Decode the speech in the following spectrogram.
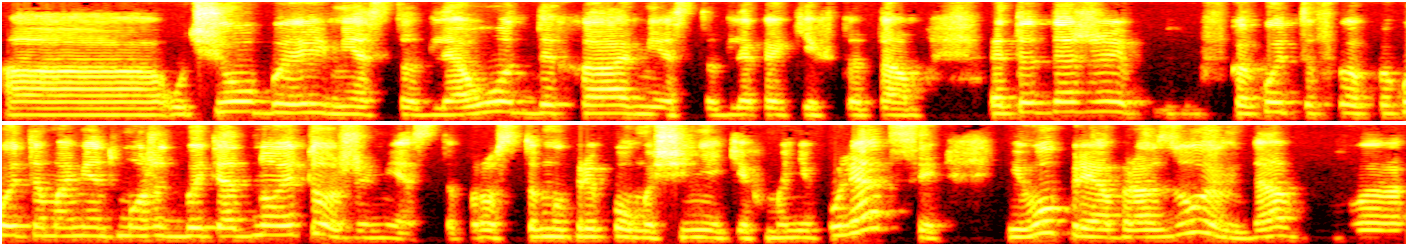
а, учебы, место для отдыха, место для каких-то там. Это даже в какой-то, в какой-то момент может быть одно и то же место. Просто мы при помощи неких манипуляций его преобразуем да, в,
